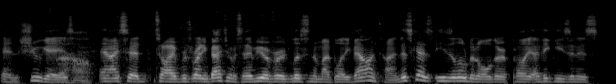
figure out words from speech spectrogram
and shoegaze. Oh. And I said, so I was writing back to him and said, "Have you ever listened to My Bloody Valentine?" This guy's he's a little bit older, probably I think he's in his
